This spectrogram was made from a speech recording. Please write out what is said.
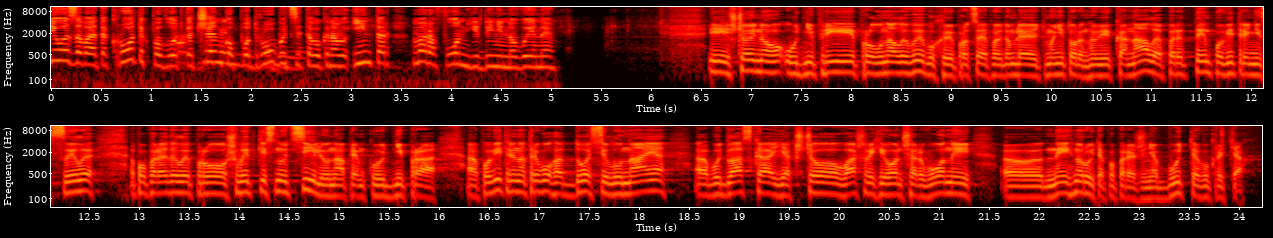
Єлизавета Кротик, Павло Ткаченко, подробиці телеканалу Інтер, марафон. Єдині новини. І щойно у Дніпрі пролунали вибухи. Про це повідомляють моніторингові канали. Перед тим повітряні сили попередили про швидкісну ціль у напрямку Дніпра. Повітряна тривога досі лунає. Будь ласка, якщо ваш регіон червоний, е, не ігноруйте попередження, будьте в укриттях.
